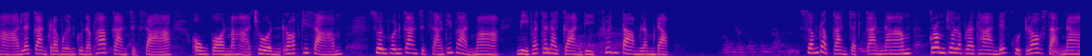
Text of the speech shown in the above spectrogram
ฐานและการประเมินคุณภาพการศึกษา องค์กรมหาชนรอบที่ 3 ส่วนผลการศึกษาที่ผ่านมามีพัฒนาการดีขึ้นตามลำดับ สำหรับการจัดการน้ำ กรมชลประทานได้ขุดลอกสระน้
